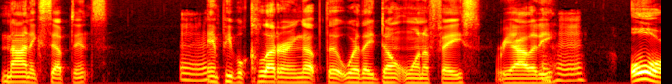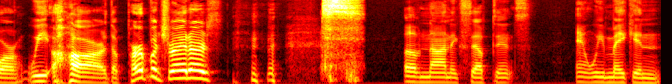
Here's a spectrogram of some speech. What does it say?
non-acceptance Mhm. and people cluttering up the where they don't want to face reality Mhm. or we are the perpetrators of non-acceptance and we making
